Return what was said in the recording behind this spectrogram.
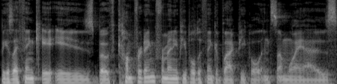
because I think it is both comforting for many people to think of black people in some way as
